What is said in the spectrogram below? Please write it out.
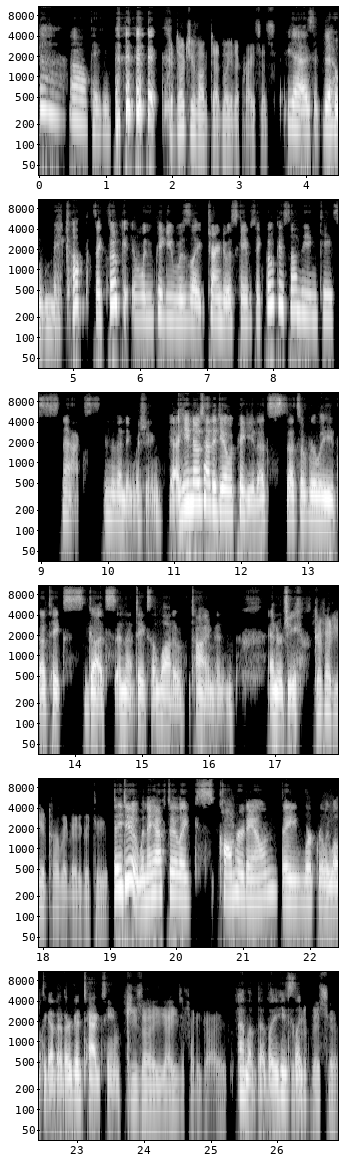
Oh, Piggy. Don't you love Deadly in a crisis? yeah, is it no makeup? It's like focus when Piggy was like trying to escape. It's like focus on the encased snacks in the vending machine. Yeah, he knows how to deal with Piggy. That's that's a really that takes guts and that takes a lot of time and energy. I thought he and Kermit made a good team. They do when they have to like calm her down. They work really well together. They're a good tag team. He's a yeah, he's a funny guy. I love Deadly. He's You're like gonna miss him.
